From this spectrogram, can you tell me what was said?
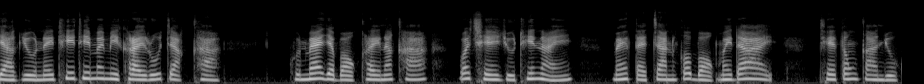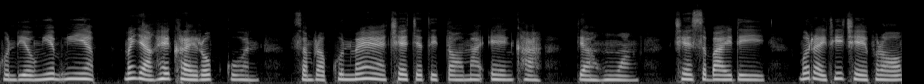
อยากอยู่ในที่ที่ไม่มีใครรู้จักค่ะ คุณแม่อย่าบอกใครนะคะ ว่าเชอยู่ที่ไหน แม้แต่จันก็บอกไม่ได้ เชต้องการอยู่คนเดียวเงียบๆ ไม่อยากให้ใครรบกวนสำหรับคุณแม่เชจะติดต่อมาเองค่ะ อย่าห่วง เชสบายดี เมื่อไหร่ที่เชพร้อม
